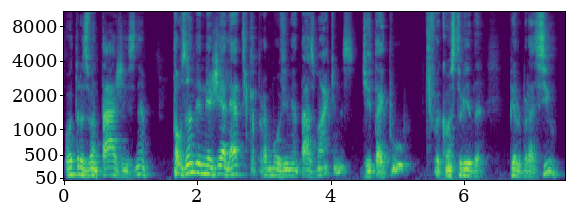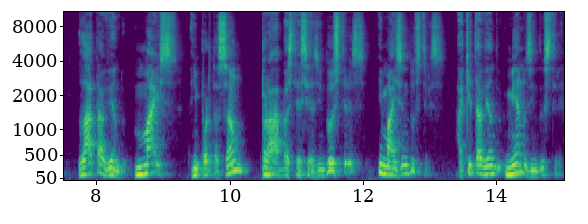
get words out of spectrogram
outras vantagens, né? Está usando energia elétrica para movimentar as máquinas de Itaipu, que foi construída pelo Brasil. Lá está havendo mais importação para abastecer as indústrias e mais indústrias. Aqui está havendo menos indústria,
